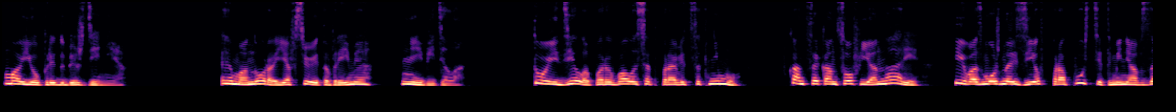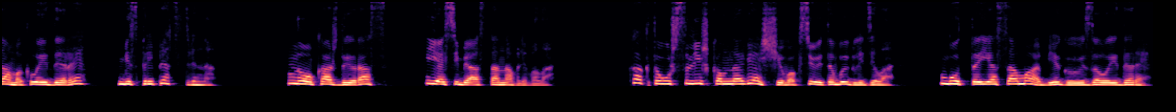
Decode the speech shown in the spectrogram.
мое предубеждение. Эманора я все это время не видела. То и дело порывалась отправиться к нему. В конце концов, я Нари, и, возможно, Зев пропустит меня в замок Лейдере беспрепятственно. Но каждый раз я себя останавливала. Как-то уж слишком навязчиво все это выглядело, будто я сама бегаю за Лейдере.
